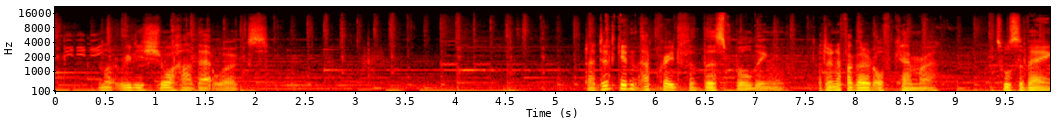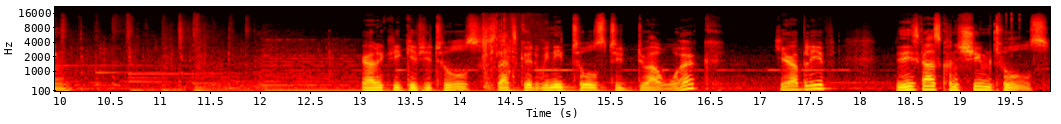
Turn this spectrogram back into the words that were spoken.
I'm not really sure how that works. I did get an upgrade for this building. I don't know if I got it off camera. Tool surveying. Periodically gives you tools. So that's good. We need tools to do our work here, I believe. Do these guys consume tools?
